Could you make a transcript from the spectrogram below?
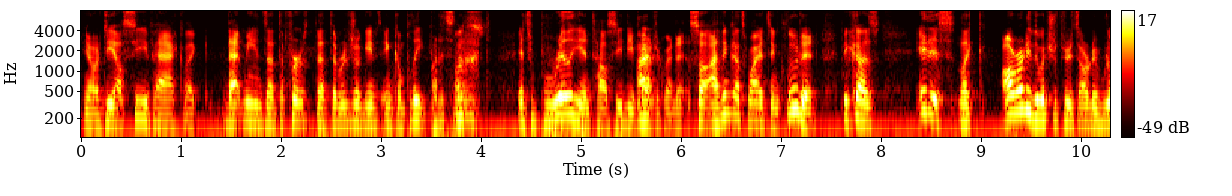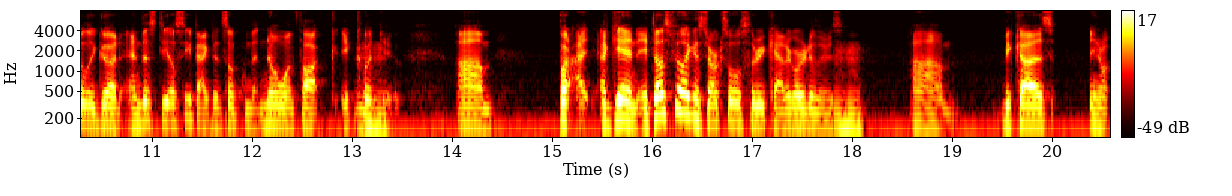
you know, DLC pack, like that means that the first that the original game's incomplete, but it's not. it's- brilliant how CD Projekt went it. So I think that's why it's included because it is like already The Witcher 3 is already really good and this DLC pack did something that no one thought it could do. Um but I, again, it does feel like it's Dark Souls 3 category to lose um, because you know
